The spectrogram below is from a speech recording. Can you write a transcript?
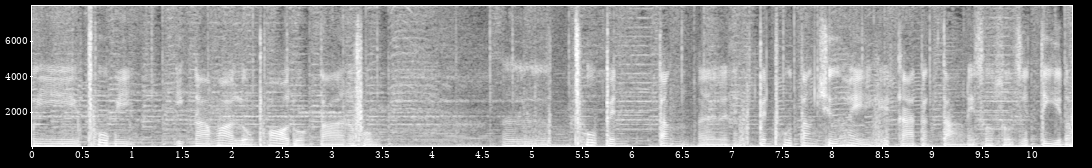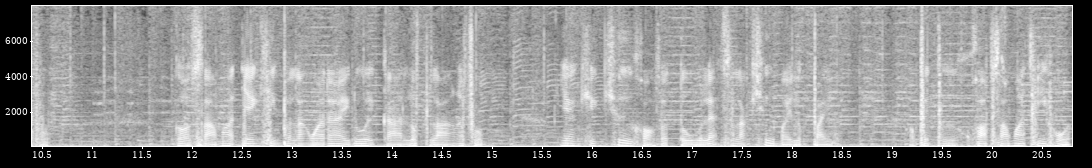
มีผู้มีอีกนามว่าหลวงพ่อดวงตานะผมเออผู้เป็นตั้งอออะไรนะเป็นผู้ตั้งชื่อให้เหตุการณ์ต่างๆ ในโซโซเซตี้นะผม ก็สามารถแย่งชิงพลังมาได้ด้วยการลบล้างนะผม แย่งชิงชื่อของศัตรูและสลักชื่อใหม่ลงไป เอาเป็นคือความสามารถที่โหด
